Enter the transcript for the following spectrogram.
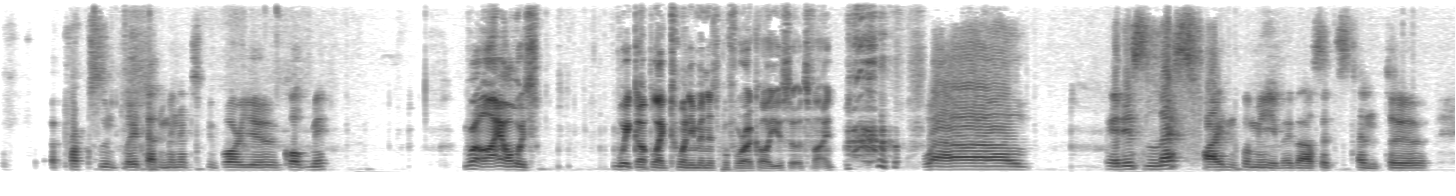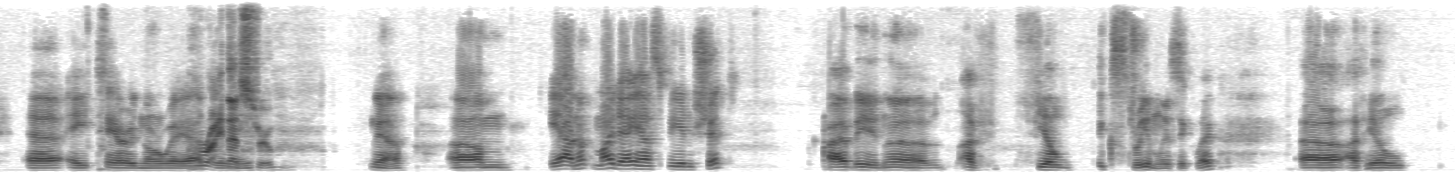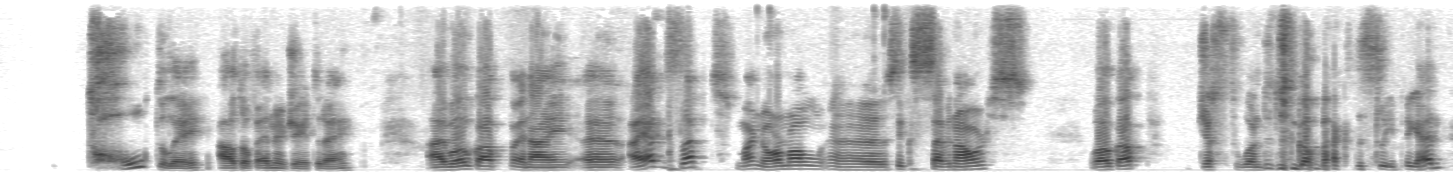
approximately 10 minutes before you called me. Well, I always wake up like 20 minutes before I call you, so it's fine. Well, it is less fine for me because it's 10 to uh, 8 here in Norway. right, that's true. Yeah. Um, yeah, no, my day has been shit. I've been, uh, I feel extremely sickly. Uh, I feel totally out of energy today. I woke up and I, uh, I had slept my normal uh, six, seven hours. Woke up, just wanted to go back to sleep again.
